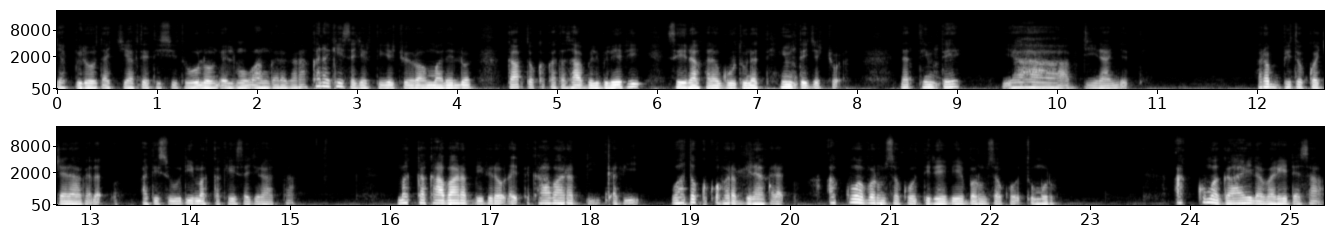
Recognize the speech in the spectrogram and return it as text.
jabbiloota achi haftee tisituu loon ilmoo waan garaagaraa kana keessa jirti jechuu yeroo ammaa leelloon gaaf tokko akka tasaa bilbilee fi seenaa kana guutuu natti himte jechuudha. Natti himtee yaa abdii naan jette. Rabbii tokkocha naa kadhadhu ati suudii makka keessa jiraattaa. Makka kaabaa rabbii bira dhaqxe kaabaa rabbii qabii waa tokko qofa rabbi naa kadhadhu. Akkuma barumsa kootti deebi'ee barumsa koo xumuru. Akkuma gaa'ila bareeda isaa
